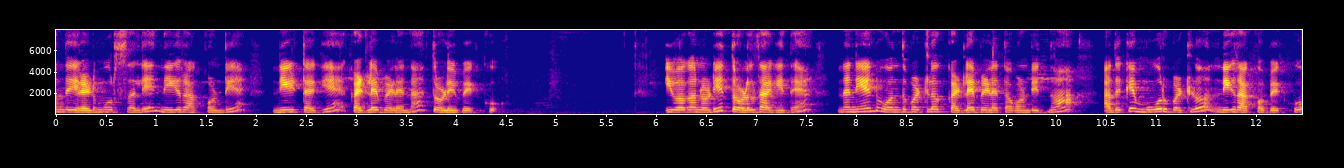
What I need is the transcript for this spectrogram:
ಒಂದು ಎರಡು ಮೂರು ಸಲ ನೀರು ಹಾಕ್ಕೊಂಡು ನೀಟಾಗಿ ಕಡಲೆಬೇಳೆನ ತೊಳಿಬೇಕು. ಇವಾಗ ನೋಡಿ ತೊಳೆದಾಗಿದೆ. ನಾನೇನು ಒಂದು ಬಟ್ಲು ಕಡಲೆಬೇಳೆ ತೊಗೊಂಡಿದ್ನೋ ಅದಕ್ಕೆ ಮೂರು ಬಟ್ಲು ನೀರು ಹಾಕ್ಕೋಬೇಕು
